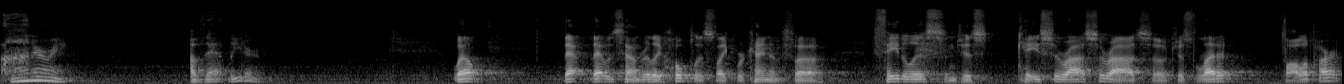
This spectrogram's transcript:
honoring of that leader. Well, that, that would sound really hopeless, like we're kind of uh, fatalists and just que sera, sera, so just let it fall apart.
